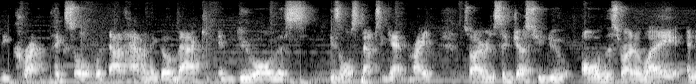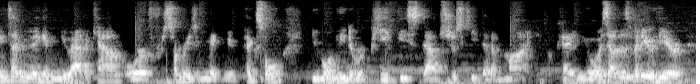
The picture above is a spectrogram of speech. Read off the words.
the correct pixel without having to go back and do all this these little steps again, right? So I would suggest you do all this right away. Anytime you make a new ad account or for some reason you make a new pixel, you will need to repeat these steps. Just keep that in mind, okay? And you always have this video here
